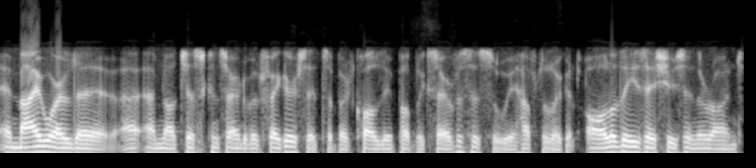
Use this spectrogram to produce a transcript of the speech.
in my world, uh, I'm not just concerned about figures. It's about quality of public services. So we have to look at all of these issues in the round.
